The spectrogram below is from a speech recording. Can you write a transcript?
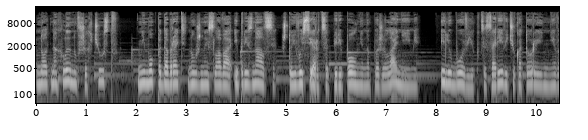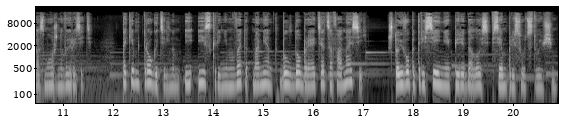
Но от нахлынувших чувств не мог подобрать нужные слова и признался, что его сердце переполнено пожеланиями и любовью к цесаревичу, которые невозможно выразить. Таким трогательным и искренним в этот момент был добрый отец Афанасий, что его потрясение передалось всем присутствующим.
